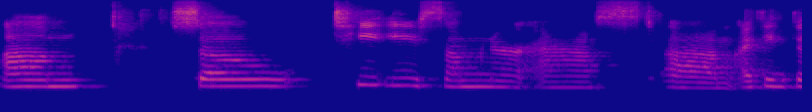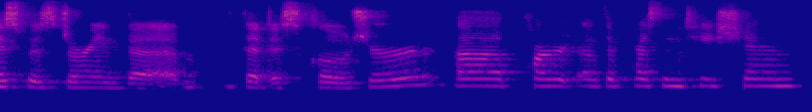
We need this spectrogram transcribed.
Um, so T.E. Sumner asked, um, I think this was during the, the disclosure uh, part of the presentation.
